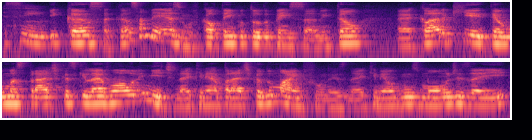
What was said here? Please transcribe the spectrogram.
Sim. E cansa, cansa mesmo, ficar o tempo todo pensando. Então, é claro que tem algumas práticas que levam ao limite, né? Que nem a prática do mindfulness, né? Que nem alguns monges aí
